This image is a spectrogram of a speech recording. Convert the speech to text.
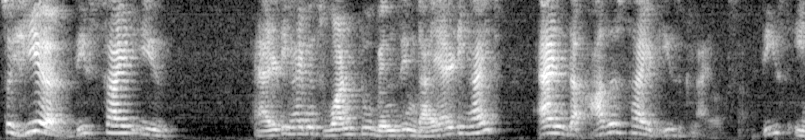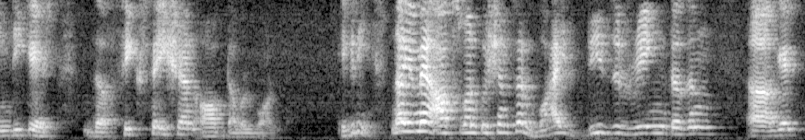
So here, this side is aldehyde means 1,2 benzene dialdehyde and the other side is glyoxal. This indicates the fixation of double bond. Agree? Now you may ask one question, sir, why this ring doesn't uh, get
